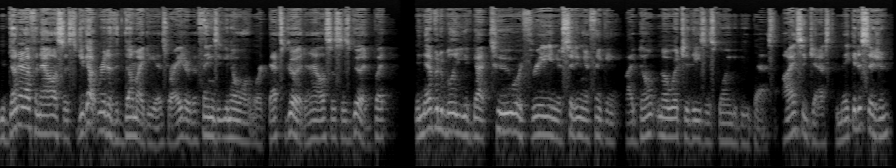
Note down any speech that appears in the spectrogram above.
you've done enough analysis, you got rid of the dumb ideas, right? Or the things that you know won't work. That's good. Analysis is good. But inevitably you've got two or three and you're sitting there thinking, I don't know which of these is going to be best. I suggest make a decision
